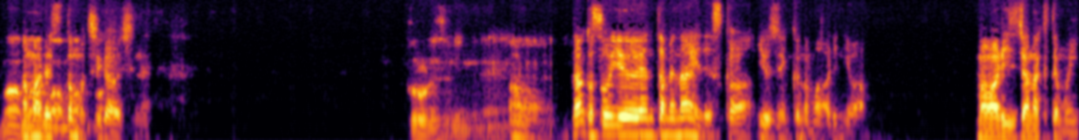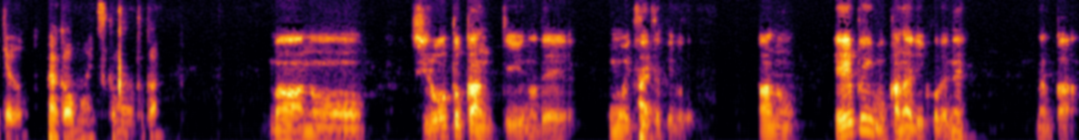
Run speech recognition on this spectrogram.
う。まあアマレスとも違う。うしね。プロレスリングね。うん。なんかそういうエンタメないですか？ユージン君の周りには。周りじゃなくてもいいけど、なんか思いつくものとか。まあ、あの、素人感っていうので思いついたけど、あの、AV もかなりこれね、なんか、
